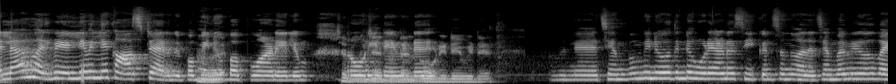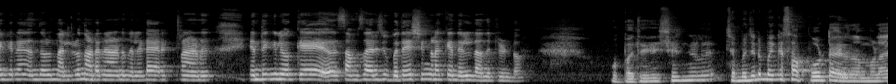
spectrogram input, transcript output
എല്ലാം വലിയ വലിയ കാസ്റ്റ് ആയിരുന്നു. ഇപ്പൊ ബിനു പപ്പു ആണേലും റോണി ഡേവിഡ്. പിന്നെ ചെമ്പൻ വിനോദിന്റെ കൂടെയാണ് സീക്വൻസ് എന്ന് പറഞ്ഞത്. ചെമ്പൻ വിനോദ് ഭയങ്കര എന്താ പറയുക നല്ലൊരു നടനാണ് നല്ല ഡയറക്ടറാണ് എന്തെങ്കിലുമൊക്കെ സംസാരിച്ച് ഉപദേശങ്ങളൊക്കെ എന്തെങ്കിലും തന്നിട്ടുണ്ടോ? ഉപദേശങ്ങൾ ചെമ്മച്ചേട്ടൻ ഭയങ്കര സപ്പോർട്ടായിരുന്നു നമ്മളെ.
